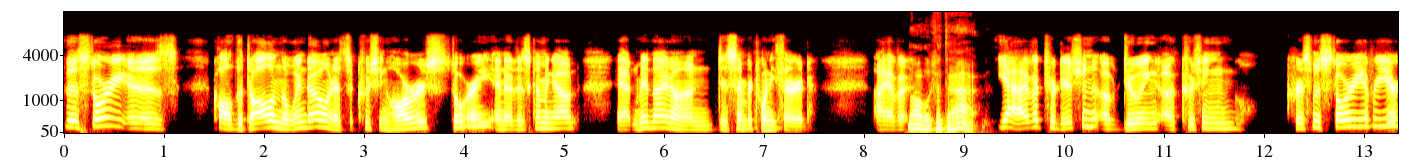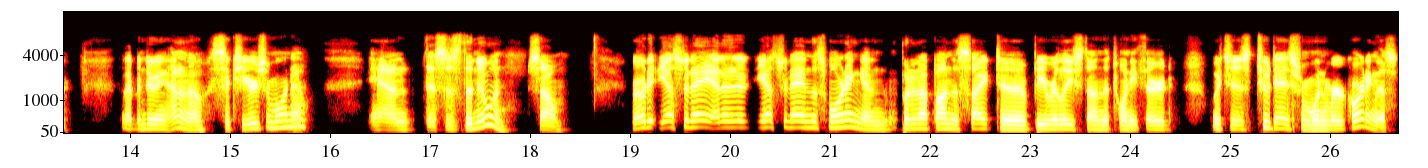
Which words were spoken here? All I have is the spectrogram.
the story is called The Doll in the Window, and it's a Cushing horror story, and it is coming out at midnight on December 23rd. I have a oh, look at that. Yeah, I have a tradition of doing a Cushing Christmas story every year that I've been doing. I don't know, six years or more now, and this is the new one. So, wrote it yesterday, edited it yesterday and this morning, and put it up on the site to be released on the 23rd, which is two days from when we're recording this.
